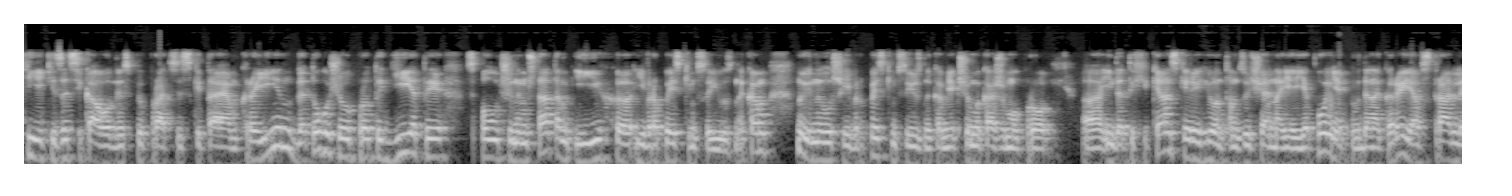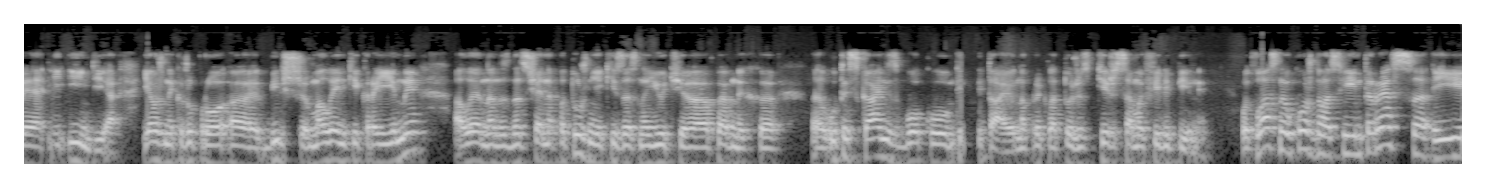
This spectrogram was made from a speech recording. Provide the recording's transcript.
ті, які зацікавлені в співпраці з Китаєм країн, для того, щоб протидіяти Сполученим Штатам і їх е, європейським союзникам. Ну і не лише європейським союзникам. Якщо ми кажемо про е, індотихоокеанський регіон, там звичайно є Японія, Південна Корея, Австралія і Індія. Я вже не кажу про е, більш маленькі країни, але над- надзвичайно потужні, які зазнають е, певних е, е, утискань з боку Китаю, наприклад, ті ж саме Філіппіни. От, власне, у кожного свій інтерес, і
